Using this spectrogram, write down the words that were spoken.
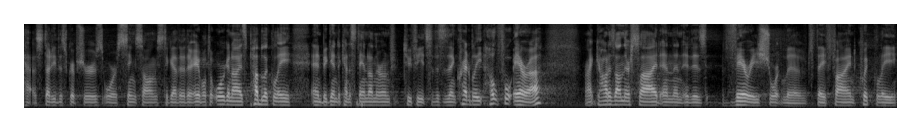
ha- study the scriptures or sing songs together. They're able to organize publicly and begin to kind of stand on their own two feet. So, this is an incredibly hopeful era Right? God is on their side, and then it is very short lived. They find quickly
